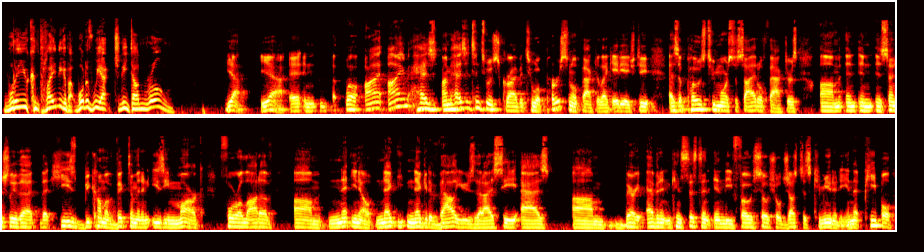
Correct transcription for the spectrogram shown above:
what are you complaining about? What have we actually done wrong?" Yeah, yeah, and, and, well, I I'm hes I'm hesitant to ascribe it to a personal factor like ADHD as opposed to more societal factors. Um, and, and essentially that that he's become a victim and an easy mark for a lot of um, ne- you know neg- negative values that I see as um, very evident and consistent in the faux social justice community, and that people,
